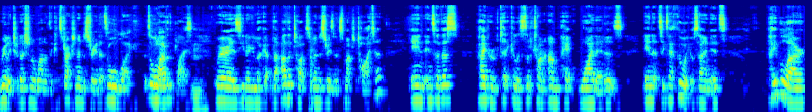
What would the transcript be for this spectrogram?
really traditional one of the construction industry, and it's all like it's all over the place. Mm. Whereas you know you look at the other types of industries, and it's much tighter. And and so this paper in particular is sort of trying to unpack why that is. And it's exactly what you're saying. It's people are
